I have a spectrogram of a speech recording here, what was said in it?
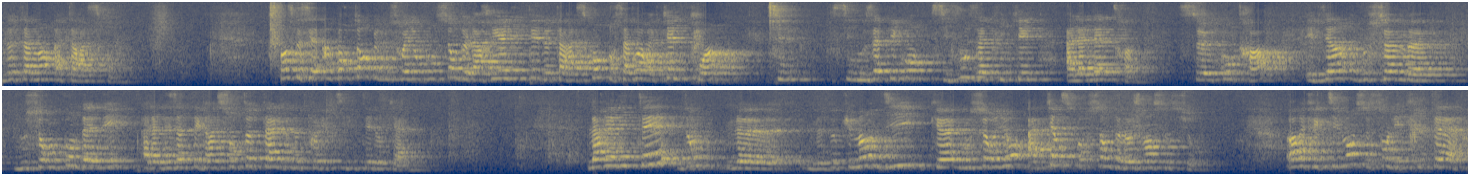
notamment à Tarascon. Je pense que c'est important que nous soyons conscients de la réalité de Tarascon pour savoir à quel point, si, vous appliquez à la lettre ce contrat, eh bien, nous, sommes, nous serons condamnés à la désintégration totale de notre collectivité locale. La réalité, donc, le, le document dit que nous serions à 15% de logements sociaux. Or, effectivement, ce sont les critères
